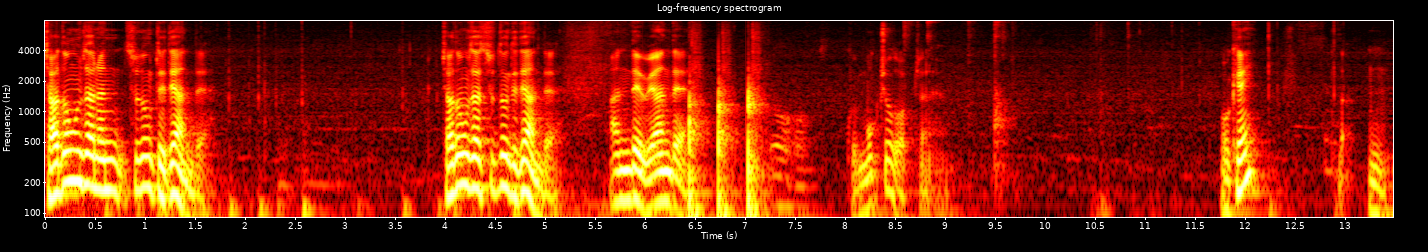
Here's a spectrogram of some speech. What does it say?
자동사는 수동태 돼안 돼? 자동사 수동태 돼안 돼? 안 돼. 왜 안 돼? 그 목적어 없잖아요. 오케이? 나- 음.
